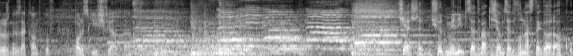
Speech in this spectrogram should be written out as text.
różnych zakątków Polski i świata. Cieszyn, 7 lipca 2012 roku.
